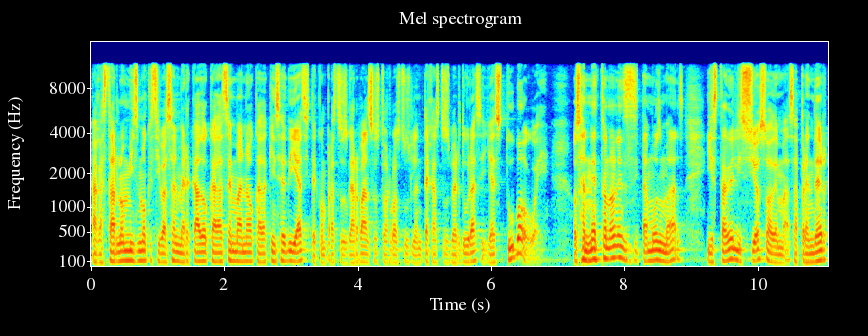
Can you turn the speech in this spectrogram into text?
a gastar lo mismo que si vas al mercado cada semana o cada 15 días y te compras tus garbanzos, tu arroz, tus lentejas, tus verduras y ya estuvo, güey. O sea, neto, no necesitamos más. Y está delicioso además aprender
